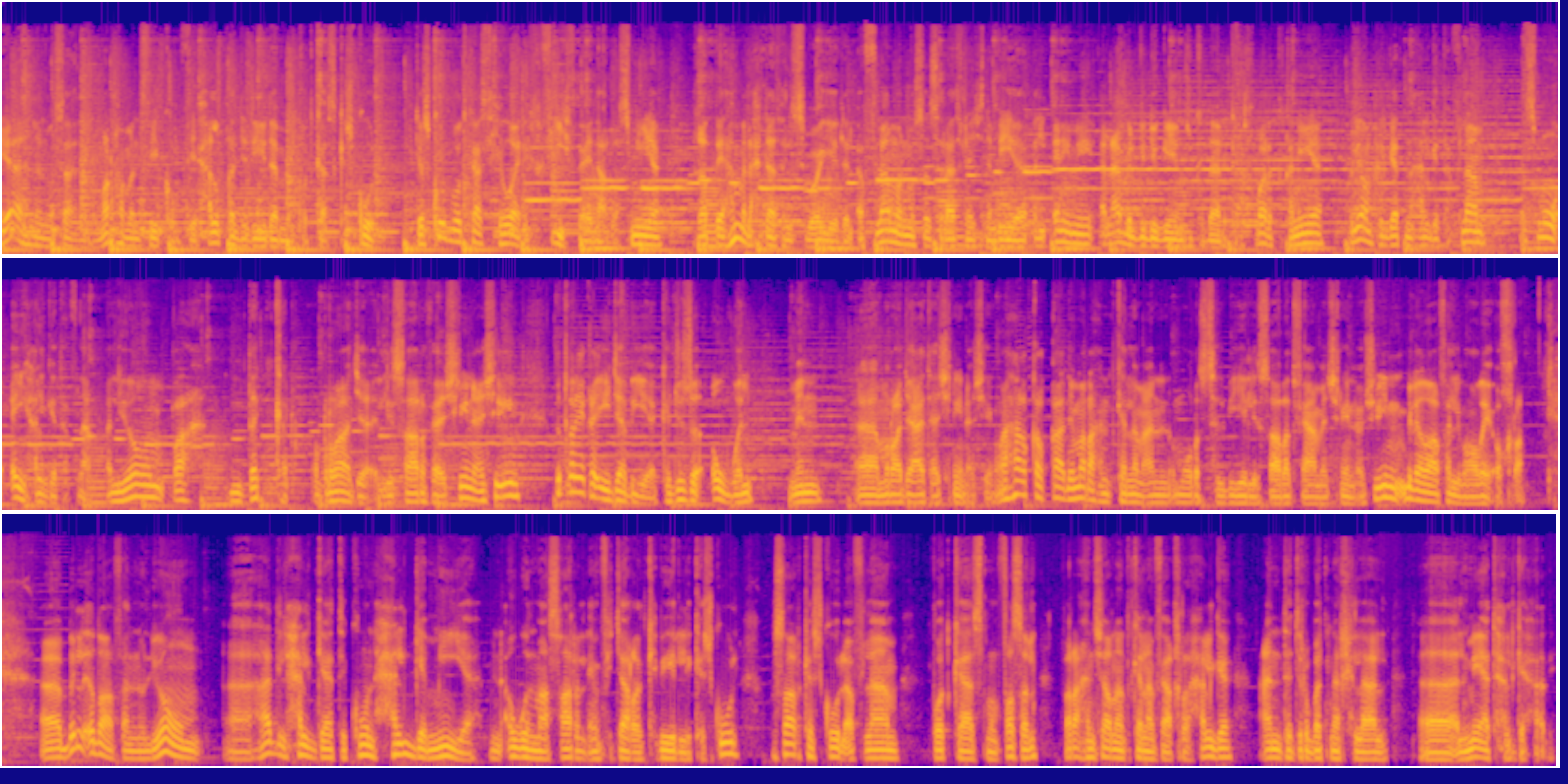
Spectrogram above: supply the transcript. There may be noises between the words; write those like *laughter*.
يا أهلا وسهلا ومرحبا فيكم في حلقة جديدة من بودكاست كشكول. كشكول بودكاست حواري خفيف بعيد عن الرسمية يغطي أهم الأحداث الأسبوعية للأفلام والمسلسلات الأجنبية، الأنمي، ألعاب الفيديو جيمز وكذلك الاخبار التقنية، واليوم حلقتنا حلقة أفلام بس مو أي حلقة أفلام، اليوم راح نتذكر ونراجع اللي صار في 2020 بطريقة إيجابية كجزء أول من آه، مراجعات 2020 والحلقة القادمة راح نتكلم عن الأمور السلبية اللي صارت في عام 2020 بالإضافة لمواضيع أخرى. آه، بالإضافة أنه اليوم آه هذه الحلقة تكون حلقة مية من أول ما صار الانفجار الكبير لكشكول وصار كشكول أفلام بودكاست منفصل. فراح إن شاء الله نتكلم في آخر الحلقة عن تجربتنا خلال المئة حلقة هذه.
